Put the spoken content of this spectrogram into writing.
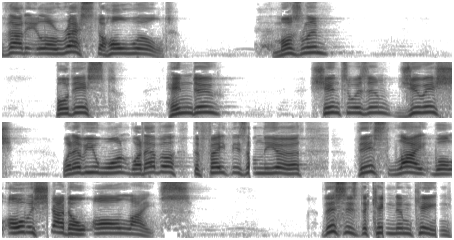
that it'll arrest the whole world. Muslim, Buddhist, Hindu, Shintoism, Jewish, whatever you want, whatever the faith is on the earth, this light will overshadow all lights. This is the kingdom king.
